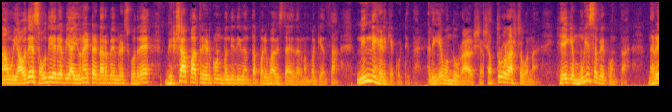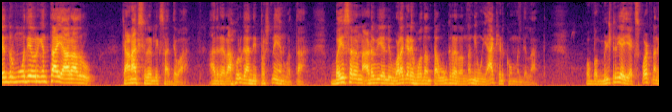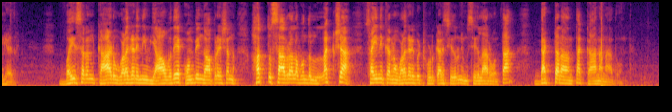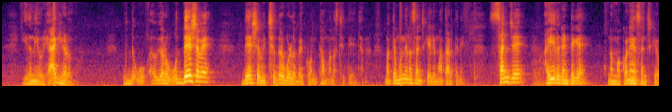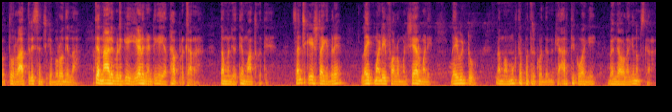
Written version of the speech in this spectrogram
ನಾವು ಯಾವುದೇ ಸೌದಿ ಅರೇಬಿಯಾ, ಯುನೈಟೆಡ್ ಅರಬ್ ಎಮಿರೇಟ್ಸ್ಗೆ ಹೋದರೆ ಭಿಕ್ಷಾ ಪಾತ್ರೆ ಹಿಡ್ಕೊಂಡು ಬಂದಿದ್ದೀವಿ ಅಂತ ಪರಿಭಾವಿಸ್ತಾ ಇದ್ದಾರೆ ನಮ್ಮ ಬಗ್ಗೆ ಅಂತ ನಿನ್ನೆ ಹೇಳಿಕೆ ಕೊಟ್ಟಿದ್ದಾರೆ. ಅಲ್ಲಿಗೆ ಒಂದು ರಾ ಶತ್ರು ರಾಷ್ಟ್ರವನ್ನು ಹೇಗೆ ಮುಗಿಸಬೇಕು ಅಂತ ನರೇಂದ್ರ ಮೋದಿ ಅವರಿಗಿಂತ ಯಾರಾದರೂ ಚಾಣಾಕ್ಷರಿರ್ಲಿಕ್ಕೆ ಸಾಧ್ಯವ? ಆದರೆ ರಾಹುಲ್ ಗಾಂಧಿ ಪ್ರಶ್ನೆ ಏನು ಗೊತ್ತಾ? ಬೈಸರನ್ನ ಅಡವಿಯಲ್ಲಿ ಒಳಗಡೆ ಹೋದಂಥ ಉಗ್ರರನ್ನು ನೀವು ಯಾಕೆ ಹಿಡ್ಕೊಂಬಂದಿಲ್ಲ ಒಬ್ಬ ಮಿಲ್ಟ್ರಿಯ ಎಕ್ಸ್ಪರ್ಟ್ ನನಗೆ ಹೇಳಿದರು. ಬೈಸರನ್ ಕಾಡು ಒಳಗಡೆ ನೀವು ಯಾವುದೇ ಕೊಂಬಿಂಗ್ ಆಪರೇಷನ್ ಹತ್ತು ಸಾವಿರ ಅಲ್ಲ ಒಂದು ಲಕ್ಷ ಸೈನಿಕರನ್ನ ಒಳಗಡೆ ಬಿಟ್ಟು ಹುಡುಕಾಡಿಸಿದ್ರು ನಿಮ್ಗೆ ಸಿಗಲಾರುವಂಥ ದಟ್ಟರ ಅಂತ ಕಾನನ ಅದು ಅಂತ. ಇದನ್ನು ಇವ್ರು ಹೇಗೆ ಹೇಳೋದು? ಉದ್ದ ಇವರ ಉದ್ದೇಶವೇ ದೇಶ ವಿಚ್ಛಿದ್ರಗೊಳ್ಳಬೇಕು ಅಂತ ಮನಸ್ಥಿತಿಯ ಜನ. ಮತ್ತು ಮುಂದಿನ ಸಂಚಿಕೆಯಲ್ಲಿ ಮಾತಾಡ್ತೀನಿ. ಸಂಜೆ ಐದು ಗಂಟೆಗೆ ನಮ್ಮ ಕೊನೆಯ ಸಂಚಿಕೆ ಹೊತ್ತು ರಾತ್ರಿ ಸಂಚಿಕೆ ಬರೋದಿಲ್ಲ. ಮತ್ತು ನಾಳೆ ಬೆಳಗ್ಗೆ ಏಳು ಗಂಟೆಗೆ ಯಥಾ ಪ್ರಕಾರ ತಮ್ಮ ಜೊತೆ ಮಾತುಕತೆ. ಸಂಚಿಕೆ ಇಷ್ಟ ಆಗಿದ್ದರೆ ಲೈಕ್ ಮಾಡಿ ಫಾಲೋ ಮಾಡಿ ಶೇರ್ ಮಾಡಿ. ದಯವಿಟ್ಟು ನಮ್ಮ ಮುಕ್ತ ಪತ್ರಿಕೋದ್ಯಮಕ್ಕೆ ಆರ್ಥಿಕವಾಗಿ ಬೆಂಗಾವಲಾಗಿ ನಮಸ್ಕಾರ.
